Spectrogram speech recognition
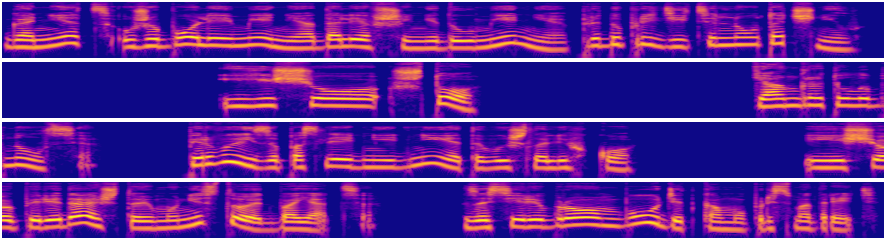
Гонец, уже более-менее одолевший недоумение, предупредительно уточнил. «И еще что?» Янгрет улыбнулся. Впервые за последние дни это вышло легко. И еще передай, что ему не стоит бояться. За серебром будет кому присмотреть».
